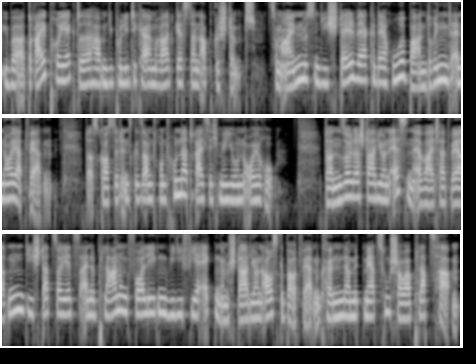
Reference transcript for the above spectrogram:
Über drei Projekte haben die Politiker im Rat gestern abgestimmt. Zum einen müssen die Stellwerke der Ruhrbahn dringend erneuert werden. Das kostet insgesamt rund 130 Millionen Euro. Dann soll das Stadion Essen erweitert werden. Die Stadt soll jetzt eine Planung vorlegen, wie die vier Ecken im Stadion ausgebaut werden können, damit mehr Zuschauer Platz haben.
